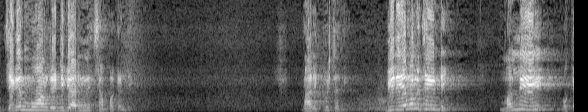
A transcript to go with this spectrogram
జగన్మోహన్ రెడ్డి గారిని చంపకండి. నా రిక్వెస్ట్ అది. మీరు ఏమన్నా చేయండి. మళ్ళీ ఒక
